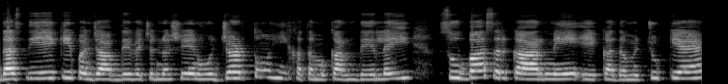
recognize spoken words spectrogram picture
ਦੱਸ ਦਈਏ ਕਿ ਪੰਜਾਬ ਦੇ ਵਿੱਚ ਨਸ਼ੇ ਨੂੰ ਜੜ ਤੋਂ ਹੀ ਖਤਮ ਕਰਨ ਦੇ ਲਈ ਸੂਬਾ ਸਰਕਾਰ ਨੇ ਇਹ ਕਦਮ ਚੁੱਕਿਆ ਹੈ।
